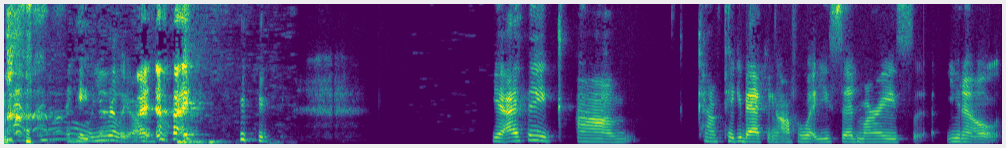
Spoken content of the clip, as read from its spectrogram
I hate you that. really are. I, I, Yeah, I think um, kind of piggybacking off of what you said, Maurice, you know,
